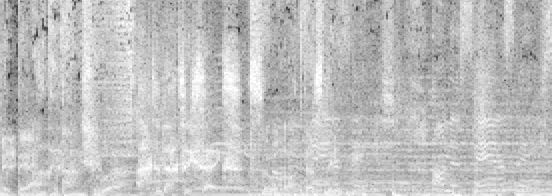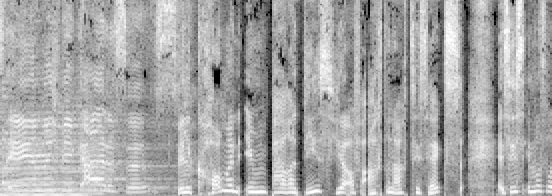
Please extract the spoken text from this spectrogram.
mit Beate Panschur. 88,6. So rockt das Leben. Willkommen im Paradies hier auf 88.6. Es ist immer so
